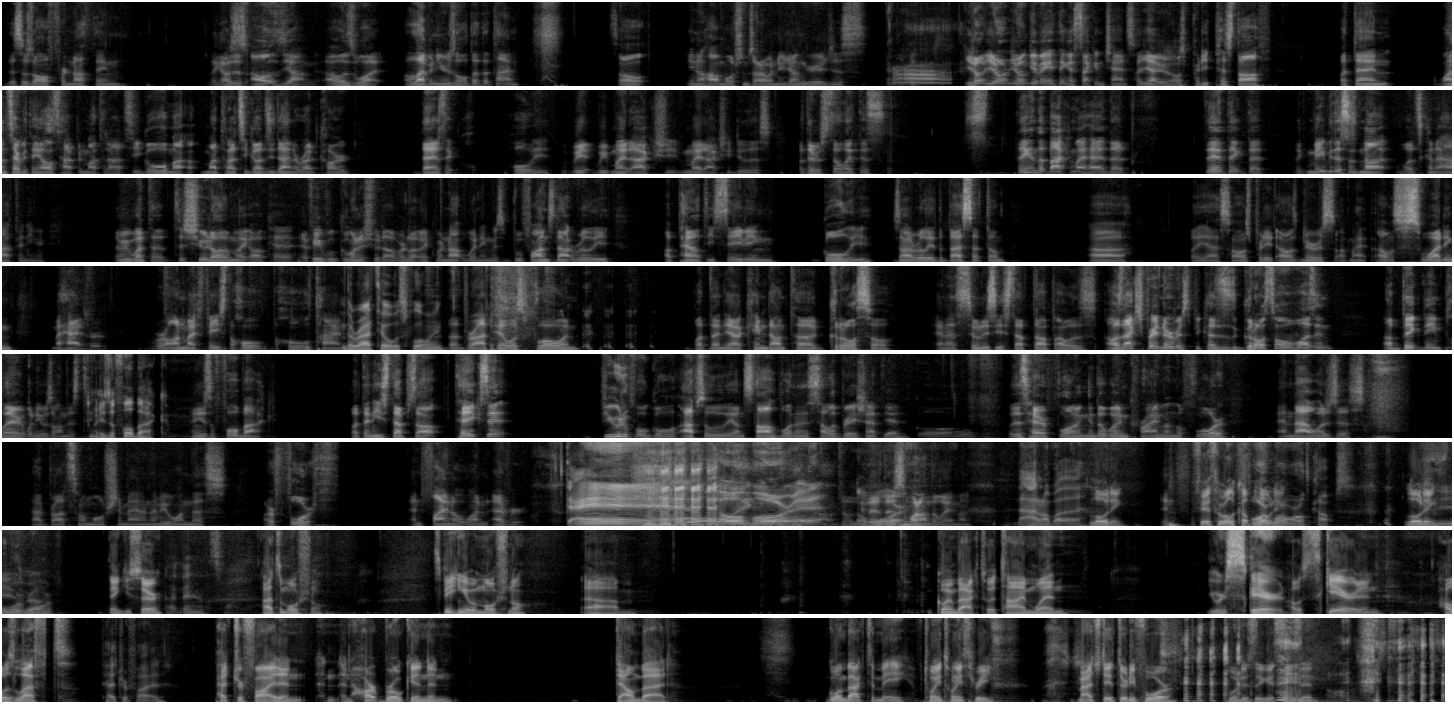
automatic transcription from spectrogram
This is all for nothing. Like I was just, I was young. I was what, 11 years old at the time. So you know how emotions are when you're younger. Just you don't, you don't, you don't give anything a second chance. So yeah, I was mm-hmm. pretty pissed off. But then once everything else happened, Materazzi goal, Ma- Materazzi got Zidane a red card. Then it's like, holy, we, we might actually we might actually do this. But there was still like this thing in the back of my head that didn't think that like maybe this is not what's gonna happen here. Then we went to, to shootout. I'm like, okay, if we go in a shootout, we're like we're not winning. Because Buffon's not really a penalty saving goalie. He's not really the best at them. Uh, but yeah, so I was pretty. I was nervous. My I was sweating. My hands were, were on my face the whole the whole time. The rat tail was flowing. The rat tail was flowing. But then yeah, it came down to Grosso, and as soon as he stepped up, I was I was actually pretty nervous because Grosso wasn't a big name player when he was on this team, He's a fullback. And he's a fullback. But then he steps up, takes it, beautiful goal, absolutely unstoppable, and then his celebration at the end, goal, with his hair flowing in the wind, crying on the floor, and that was just that brought some emotion, man. And then we won this, our fourth and final one ever. Damn. no more, eh? I'm. No There- There's more. one on the way, man. Nah, I don't know about that. Loading. In Fifth World Cup four loading. more World Cups. Loading. Jeez, bro. Thank you, sir. God damn. That's emotional. Speaking of emotional, um, going back to a time when You were scared. I was scared and I was left Petrified. petrified and, and, and heartbroken and down bad. Going back to May of 2023, match day 34, Bundesliga season.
